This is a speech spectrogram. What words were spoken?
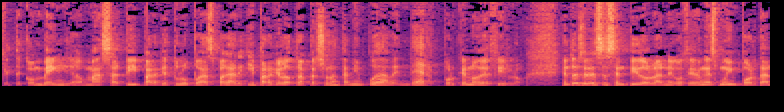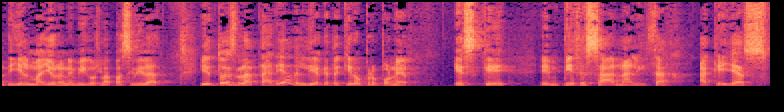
que te convenga más a ti para que tú lo puedas pagar y para que la otra persona también pueda vender, ¿por qué no decirlo? Entonces, en ese sentido, la negociación es muy importante y el mayor enemigo es la pasividad. Y entonces la tarea del día que te quiero proponer es que empieces a analizar aquellas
